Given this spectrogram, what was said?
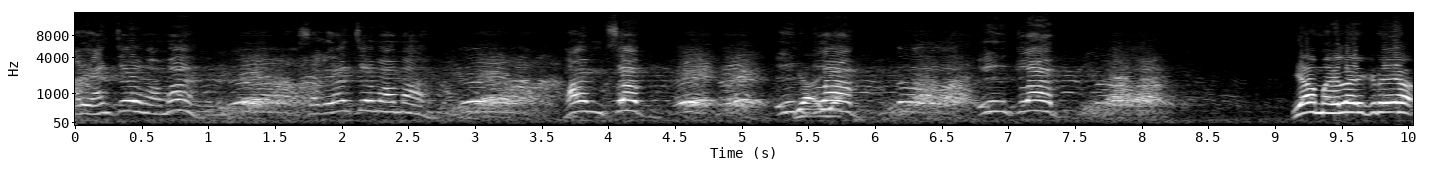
अरे यांचे मामा सगळ्यांचे मामा हम सब इन्क्लाब इन्क्लाब या महिला इकडे या.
